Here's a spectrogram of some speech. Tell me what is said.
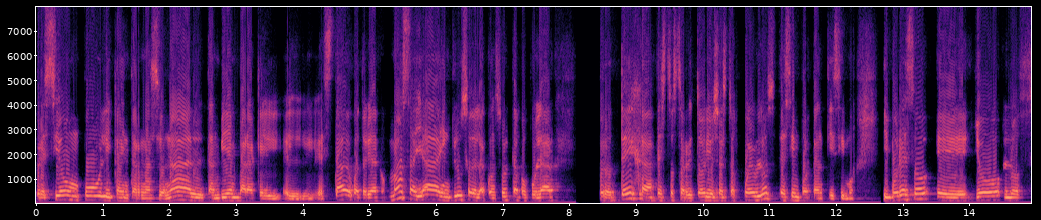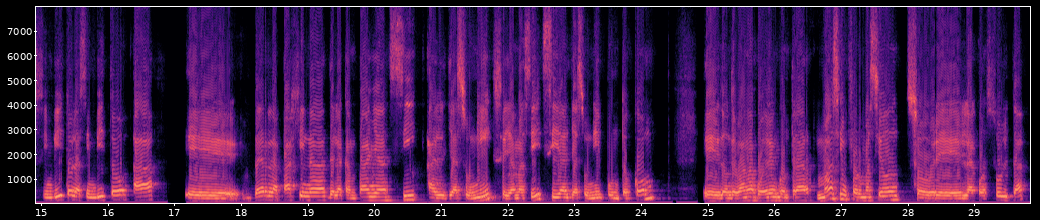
presión pública internacional también para que el, el Estado ecuatoriano, más allá incluso de la consulta popular, proteja estos territorios, estos pueblos, es importantísimo. Y por eso eh, yo los invito, las invito a eh, ver la página de la campaña Sí al Yasuní, se llama así, sialyasuní.com, eh, donde van a poder encontrar más información sobre la consulta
